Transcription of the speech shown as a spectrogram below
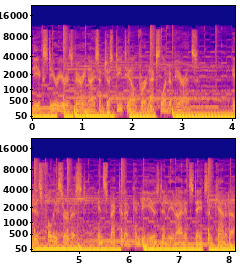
The exterior is very nice and just detailed for an excellent appearance. It is fully serviced, inspected and can be used in the United States and Canada.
